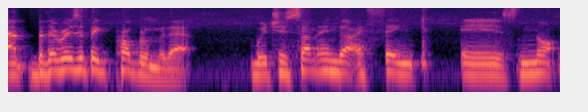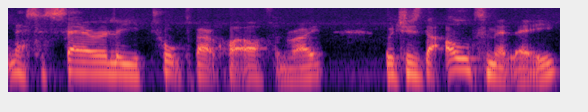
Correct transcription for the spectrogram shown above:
Um, but there is a big problem with it, which is something that I think is not necessarily talked about quite often, right? which is that ultimately,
